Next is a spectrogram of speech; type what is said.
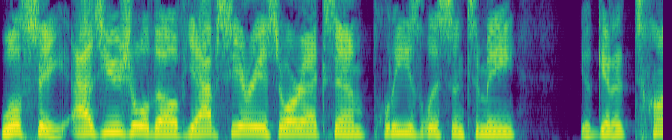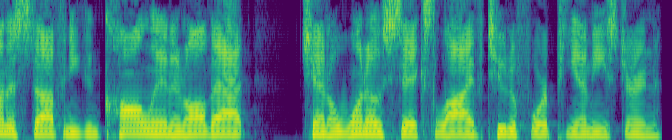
we'll see. As usual, though, if you have Sirius or XM, please listen to me. You'll get a ton of stuff, and you can call in and all that channel 106 live 2 to 4 p.m. Eastern,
